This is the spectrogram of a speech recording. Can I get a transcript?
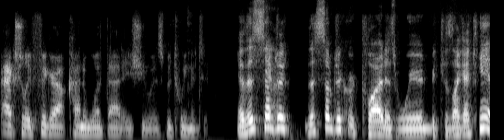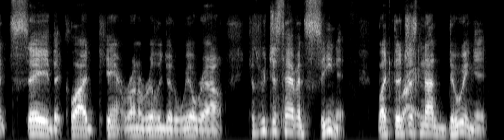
actually figure out kind of what that issue is between the two. Yeah, this Yeah. subject this subject with Clyde is weird because like I can't say that Clyde can't run a really good wheel route because we just haven't seen it. Like they're just not doing it.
